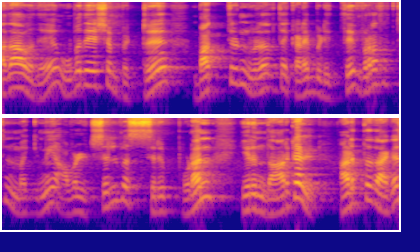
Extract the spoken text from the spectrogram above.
அதாவது உபதேசம் பெற்று பக்தரின் விரதத்தை கடைபிடித்து விரதத்தின் மகிமை அவள் செல்வ சிரிப்புடன் இருந்தார்கள். அடுத்ததாக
